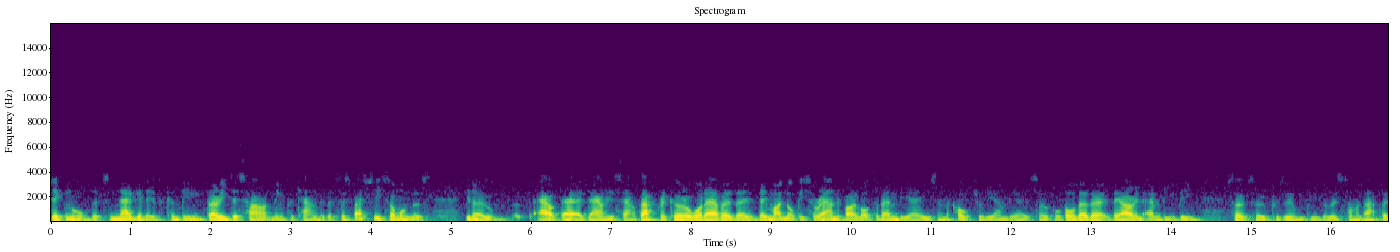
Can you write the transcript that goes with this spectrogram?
signal that's negative can be very disheartening for candidates, especially someone that's, you know, out there down in South Africa or whatever. They, they might not be surrounded by lots of MBAs and the culture of the MBA and so forth, although they are in MBB. So, so presumably there is some of that. But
